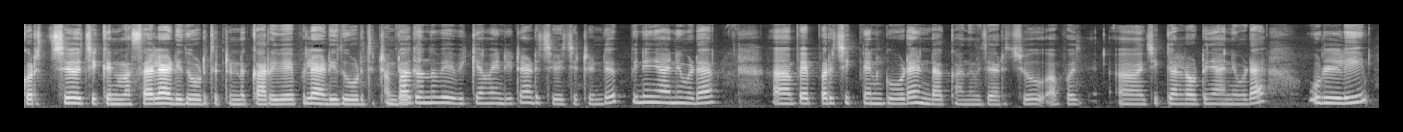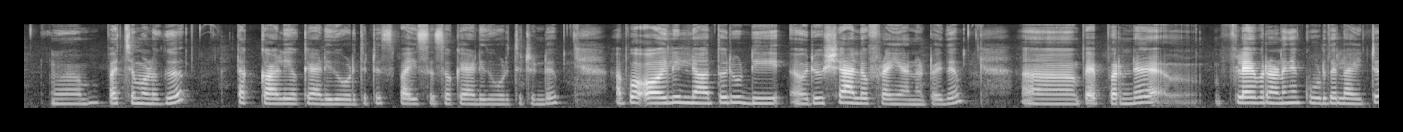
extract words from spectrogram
കുറച്ച് ചിക്കൻ മസാല ആഡ് ചെയ്ത് കൊടുത്തിട്ടുണ്ട്. കറിവേപ്പില ആഡ് ചെയ്ത് കൊടുത്തിട്ടുണ്ട്. അതൊന്ന് വേവിക്കാൻ വേണ്ടിയിട്ട് അടച്ച് വെച്ചിട്ടുണ്ട്. പിന്നെ ഞാനിവിടെ പെപ്പർ ചിക്കൻ കൂടെ ഉണ്ടാക്കാമെന്ന് വിചാരിച്ചു. അപ്പോൾ ചിക്കനിലോട്ട് ഞാനിവിടെ ഉള്ളി പച്ചമുളക് തക്കാളിയൊക്കെ ആഡ് ചെയ്ത് കൊടുത്തിട്ട് സ്പൈസസ് ഒക്കെ ആഡ് ചെയ്ത് കൊടുത്തിട്ടുണ്ട്. അപ്പോൾ ഓയിലില്ലാത്തൊരു ഡീ ഒരു ഷാലോ ഫ്രൈ ആണ് കേട്ടോ ഇത്. പെപ്പറിന്റെ ഫ്ലേവറാണ് ഞാൻ കൂടുതലായിട്ട്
